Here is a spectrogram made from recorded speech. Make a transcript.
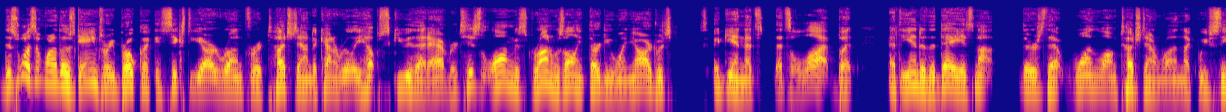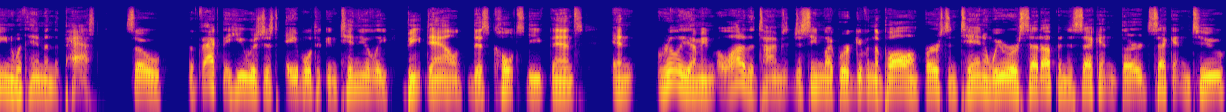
This wasn't one of those games where he broke like a 60 yard run for a touchdown to kind of really help skew that average. His longest run was only 31 yards, which, again, that's that's a lot. But at the end of the day, it's not there's that one long touchdown run like we've seen with him in the past. So the fact that he was just able to continually beat down this Colts defense and really, I mean, a lot of the times it just seemed like we are giving the ball on first and 10 and we were set up in the second and third, second and two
